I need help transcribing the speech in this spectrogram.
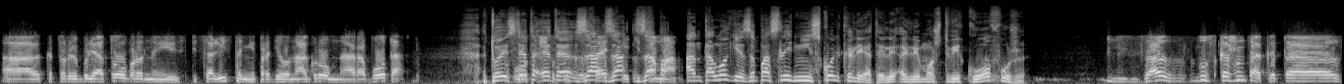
э, которые были отобраны специалистами, проделана огромная работа. То есть вот, это, это за, за, за антология за последние сколько лет? Или, или может, веков уже? За, ну, скажем так, это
